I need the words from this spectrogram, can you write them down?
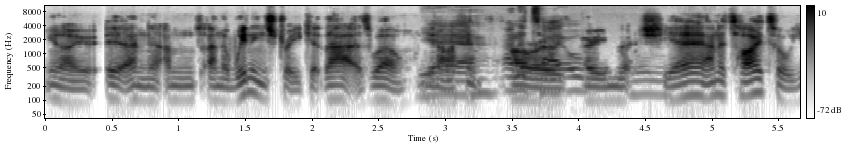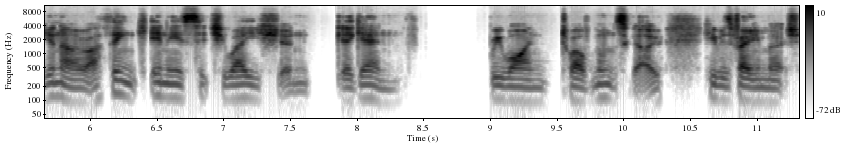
you know, and and and a winning streak at that as well. You know, I think Yeah, and a title, very I much, mean- yeah, and a title. You know, I think in his situation, again, rewind 12 months ago, he was very much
